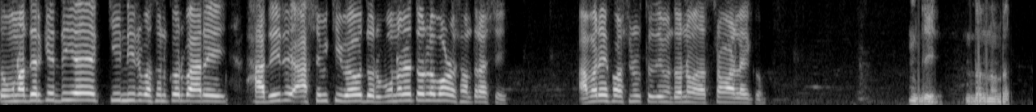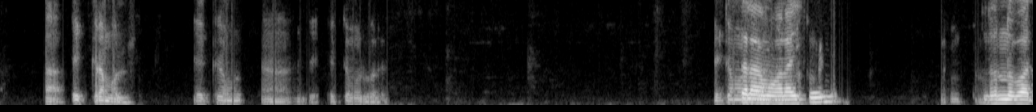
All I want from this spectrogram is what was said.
তো ওনাদেরকে দিয়ে কি নির্বাচন করবে? আর এই হাদির আসামি কীভাবে ধরবো? ওনারা তো হলো বড় সন্ত্রাসী। আমার এই প্রশ্নের উত্তর দিবেন ধন্যবাদ আসসালামু আলাইকুম। জি ধন্যবাদ। ইকরামুল ইকরামুল জি, ইকরামুল বলেন। আসসালামু আলাইকুম। ধন্যবাদ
